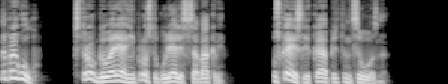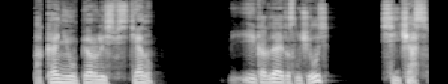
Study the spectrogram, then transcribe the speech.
на прогулку. Строго говоря, они просто гуляли с собаками, пускай и слегка претенциозно. Пока не уперлись в стену. И когда это случилось? Сейчас.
